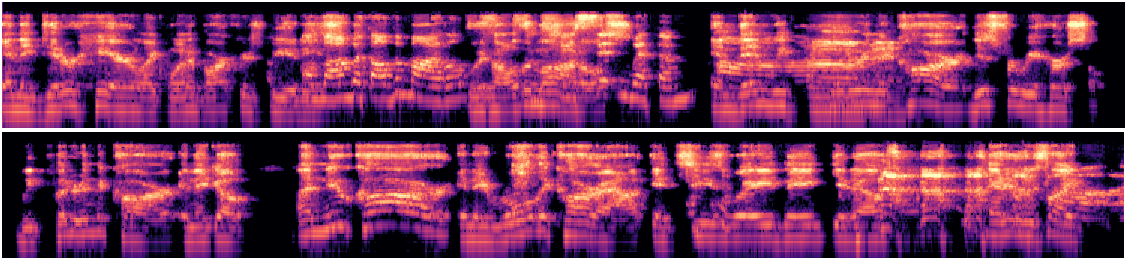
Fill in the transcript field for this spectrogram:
and they did her hair like one of Barker's beauties. Along with all the models. With all the So models. She's sitting with them. and then we put Aw. her in Oh, the car. This for rehearsal. We put her in the car, and they go, "A new car!" And they roll the car out, and she's waving, you know. And it was like, Aw,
